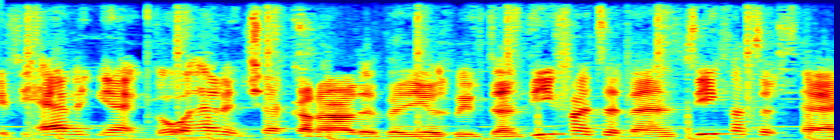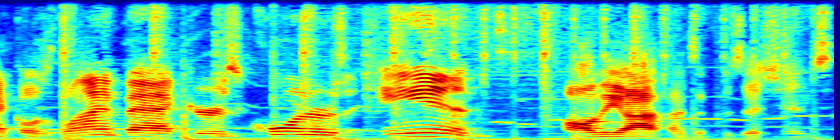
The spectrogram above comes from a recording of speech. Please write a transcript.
If you haven't yet, go ahead and check out our other videos. We've done defensive ends, defensive tackles, linebackers, corners, and all the offensive positions.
